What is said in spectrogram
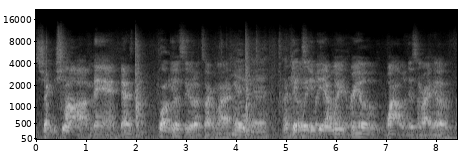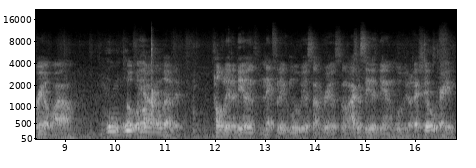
Shake the shit out. Oh man, that's Part of You'll it. see what I'm talking about. Hey, man. I can't You'll wait see, to but y'all went real wild with this one right here. Real wild. Who, who, Hopefully y'all um, will love it. Hopefully it'll be a Netflix movie or something real soon. I can see this being a movie though. That shit's dope, crazy.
